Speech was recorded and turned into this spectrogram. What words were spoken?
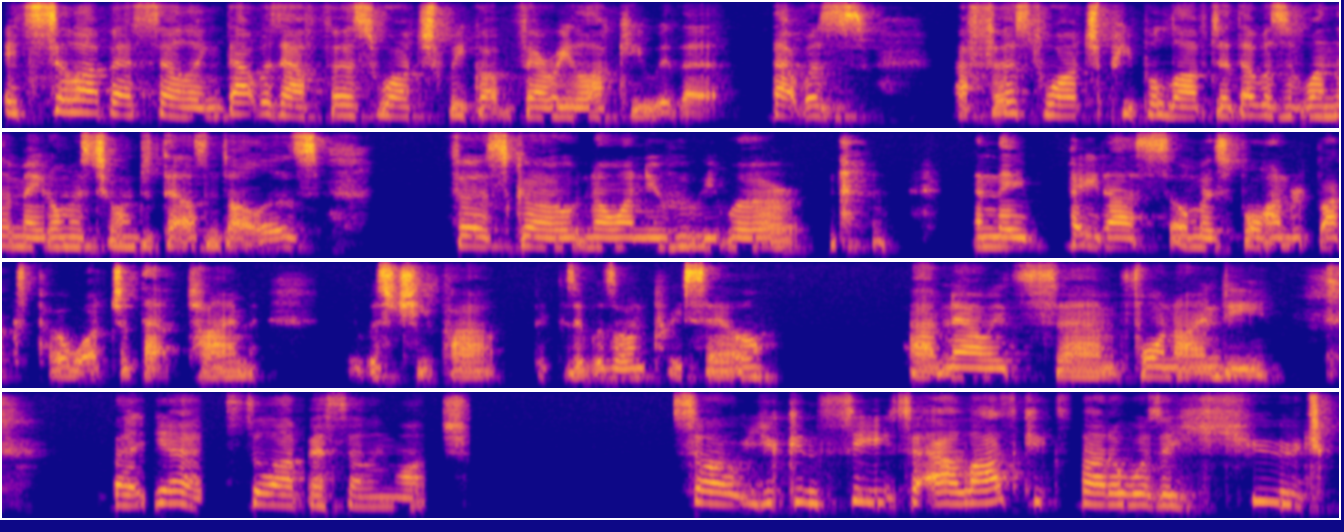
It's still our best selling. That was our first watch. We got very lucky with it. That was our first watch. People loved it. That was the one that made almost $200,000 first go. No one knew who we were. and they paid us almost 400 bucks per watch at that time. It was cheaper because it was on pre-sale. Um, now it's um, 490. But yeah, it's still our best-selling watch. So you can see. So our last Kickstarter was a huge.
